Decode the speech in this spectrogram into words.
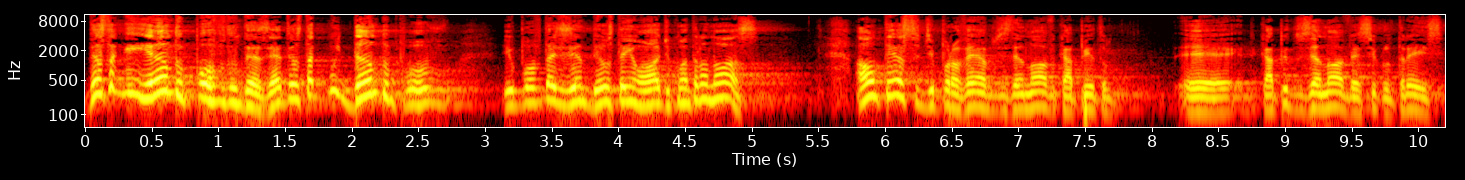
Deus está guiando o povo do deserto, Deus está cuidando do povo, e o povo está dizendo, Deus tem ódio contra nós. Há um texto de Provérbios 19, capítulo, eh, capítulo 19, versículo 3,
